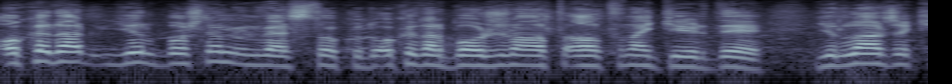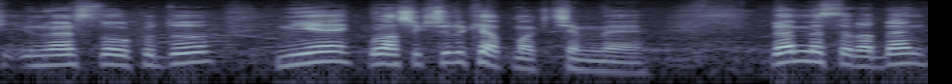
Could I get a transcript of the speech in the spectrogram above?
o- kadar yıl boşuna mı üniversite okudu? O kadar borcun alt, altına girdi. Yıllarca üniversite okudu. Niye? Bulaşıkçılık yapmak için mi? Ben mesela ben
